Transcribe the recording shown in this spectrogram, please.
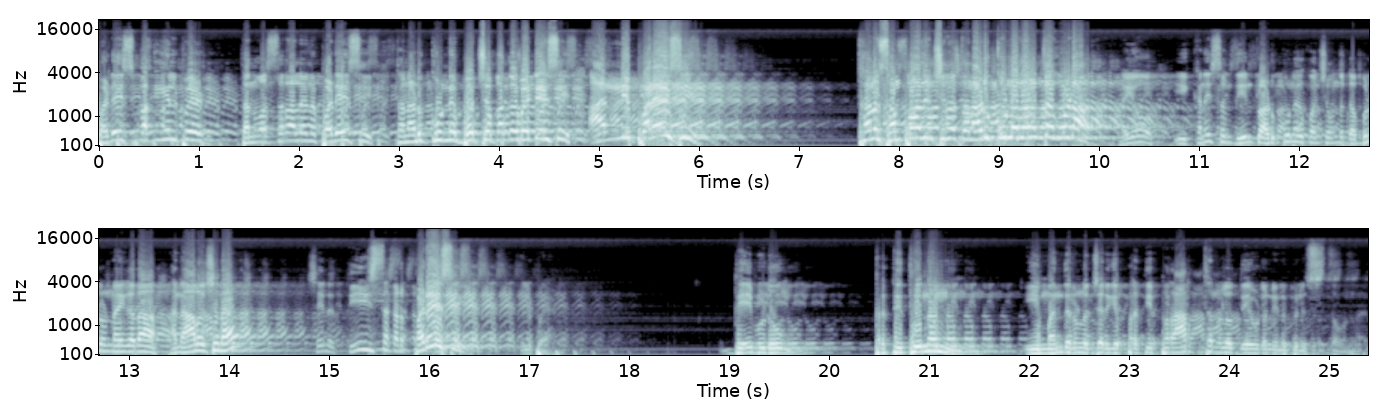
పడేసి పక్కకి వెళ్ళిపోయాడు. తన వస్త్రాలను పడేసి తన అడుక్కునే బొచ్చ పక్కకు పెట్టేసి అన్ని పడేసి తను సంపాదించిన తను అడుక్కున్నదంతా కూడా అయ్యో ఈ కనీసం దీంట్లో అడుక్కునేది కొంచెం ఉంది డబ్బులు ఉన్నాయి కదా అని ఆలోచన చేయలేదు. తీసి అక్కడ పడేసి వెళ్ళిపోయాడు. దేవుడు ప్రతి దినం ఈ మందిరంలో జరిగే ప్రతి ప్రార్థనలో దేవుడు నేను పిలుస్తూ ఉన్నాడు.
